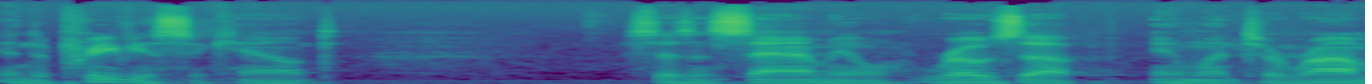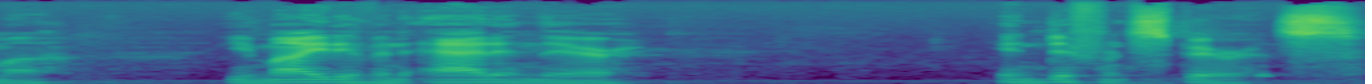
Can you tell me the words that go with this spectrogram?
in the previous account. It says, And Samuel rose up and went to Ramah. You might even add in there, in different spirits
